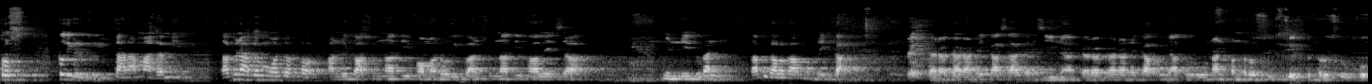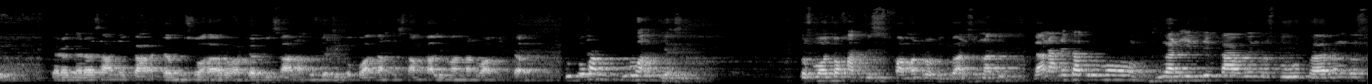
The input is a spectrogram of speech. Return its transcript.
terus clear cara memahami. Tapi nak mau contoh, andika sunnati, faman rohiban sunnati, falesa. Ini itu kan, tapi kalau kamu nikah, gara-gara nikah saya ada zina, gara-gara nikah punya turunan penerus sujud, penerus rukuk, Gara-gara saat nikah ada musyawarah, ada bisa menjadi kekuatan Islam Kalimantan Wahidah. Itu kan luar biasa. Terus mau hadis paman rohiban sunati. Lah anak nikah terima hubungan intim kawin terus turu bareng terus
